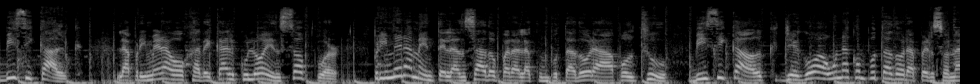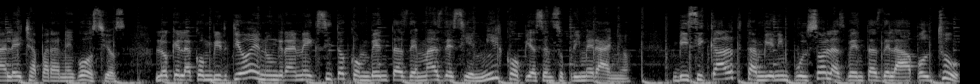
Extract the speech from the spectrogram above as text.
VisiCalc, la primera hoja de cálculo en software. Primeramente lanzado para la computadora Apple II, VisiCalc llegó a una computadora personal hecha para negocios, lo que la convirtió en un gran éxito con ventas de más de 100.000 copias en su primer año. VisiCalc también impulsó las ventas de la Apple II,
